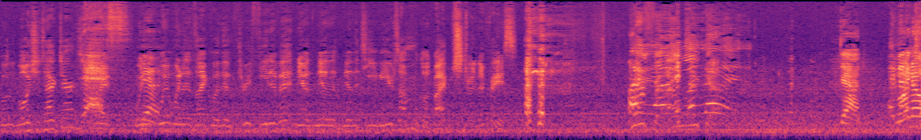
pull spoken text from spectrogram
with a motion detector. Yes, Like, When, yeah. when, when it's like within three feet of it, near near the, near the TV or something, it goes by straight in their face. I, Perfect, I I, like love it. Dad. And do I then, a know?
